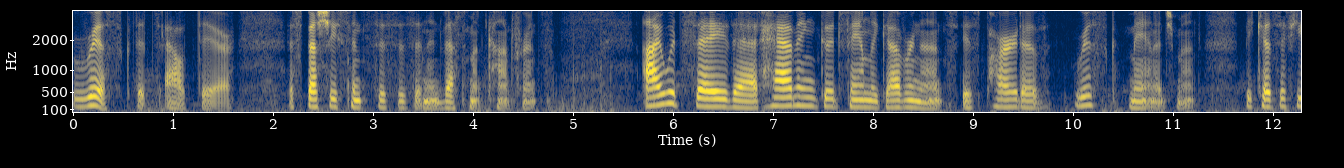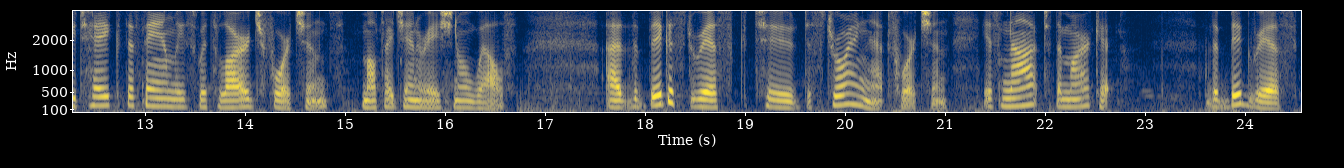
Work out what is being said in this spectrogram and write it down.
risk that's out there, especially since this is an investment conference. I would say that having good family governance is part of risk management because if you take the families with large fortunes, multi generational wealth, uh, the biggest risk to destroying that fortune is not the market. The big risk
